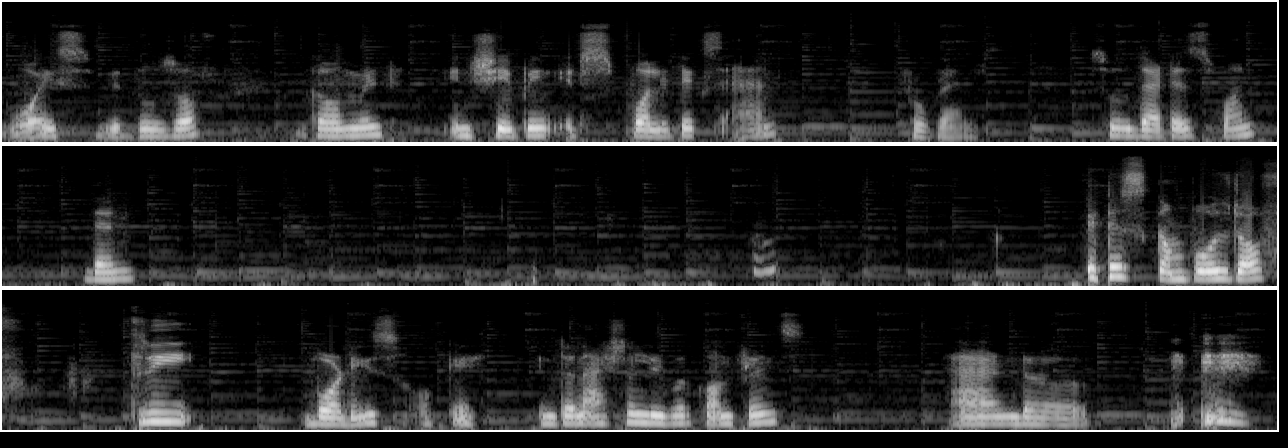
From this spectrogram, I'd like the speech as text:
voice with those of government in shaping its politics and programs. So that is one. Then it is composed of three bodies okay? International labor conference and uh,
